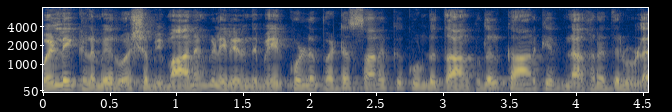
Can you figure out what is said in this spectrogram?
வெள்ளிக்கிழமை ரஷ்ய விமானங்களில் இருந்து மேற்கொள்ளப்பட்ட சரக்கு குண்டு தாக்குதல் கார்கிவ் நகரத்தில் உள்ள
